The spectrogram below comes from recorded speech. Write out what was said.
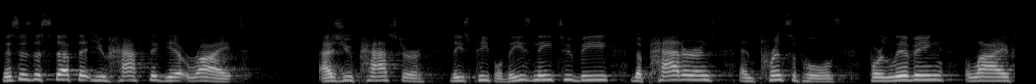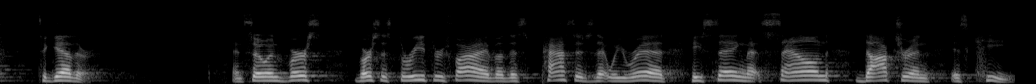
This is the stuff that you have to get right as you pastor these people. These need to be the patterns and principles for living life together. And so in verse verses 3 through 5 of this passage that we read, he's saying that sound doctrine is key.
